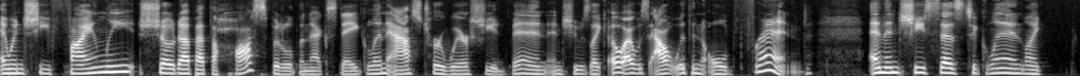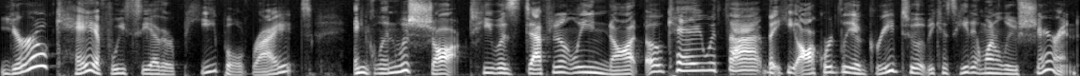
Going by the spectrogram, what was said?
And when she finally showed up at the hospital the next day, Glenn asked her where she had been. And she was like, Oh, I was out with an old friend. And then she says to Glenn, like, You're okay if we see other people, right? And Glenn was shocked. He was definitely not okay with that, but he awkwardly agreed to it because he didn't want to lose Sharon.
